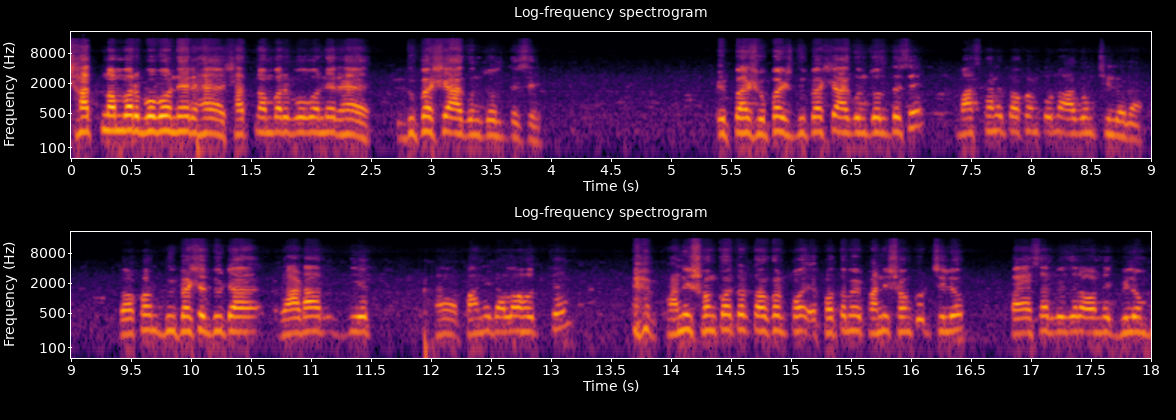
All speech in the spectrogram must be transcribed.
সাত নম্বর ভবনের হ্যাঁ সাত নম্বর ভবনের হ্যাঁ দুপাশে আগুন জ্বলতেছে। এপাশ ওপাশ দুপাশে আগুন জ্বলতেছে। মাঝখানে তখন কোনো আগুন ছিল না। তখন দুই পাশে দুইটা রাডার দিয়ে হ্যাঁ, পানি ডালা হচ্ছে। পানির সংকট তখন প্রথমে পানির সংকট ছিল। ফায়ার সার্ভিসের অনেক বিলম্ব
